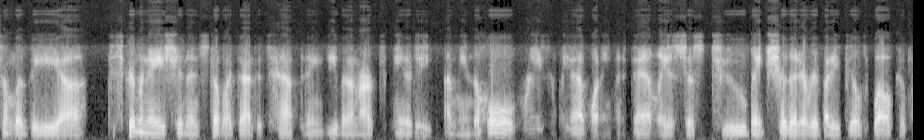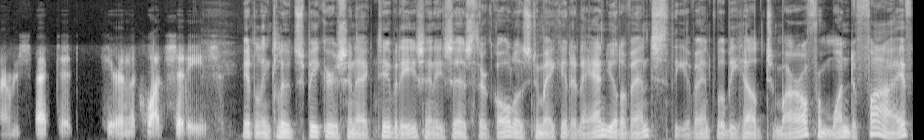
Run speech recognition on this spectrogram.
some of the uh, discrimination and stuff like that that's happening even in our community. I mean, the whole reason we have One Human Family is just to make sure that everybody feels welcome and respected here in the Quad Cities. It'll include speakers and activities, and he says their goal is to make it an annual event. The event will be held tomorrow from 1 to 5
